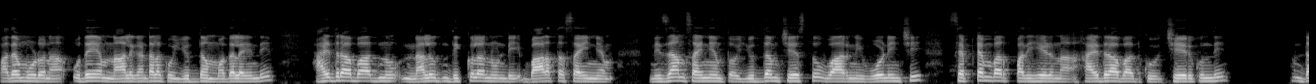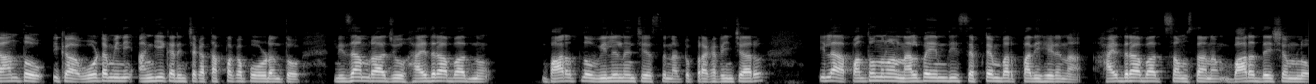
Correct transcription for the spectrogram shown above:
పదమూడున ఉదయం నాలుగు గంటలకు యుద్ధం మొదలైంది. హైదరాబాద్ను నలు దిక్కుల నుండి భారత సైన్యం నిజాం సైన్యంతో యుద్ధం చేస్తూ వారిని ఓడించి సెప్టెంబర్ పదిహేడున హైదరాబాద్కు చేరుకుంది. దాంతో ఇక ఓటమిని అంగీకరించక తప్పకపోవడంతో నిజాం రాజు హైదరాబాద్ను భారత్లో విలీనం చేస్తున్నట్టు ప్రకటించారు. ఇలా పంతొమ్మిది వందల నలభై ఎనిమిది సెప్టెంబర్ పదిహేడున హైదరాబాద్ సంస్థానం భారతదేశంలో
